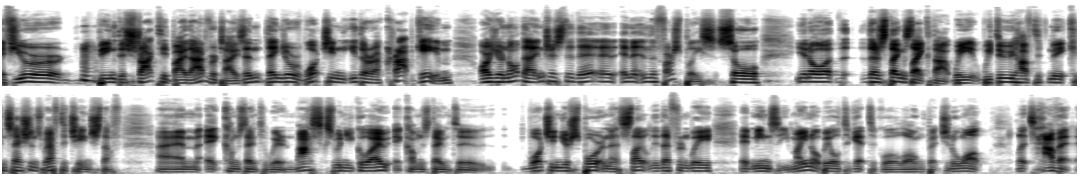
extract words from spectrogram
If you're being distracted by the advertising, then you're watching either a crap game or you're not that interested in, in it in the first place. So, you know, th- there's things like that. We we do have to make concessions, we have to change stuff. Um, it comes down to wearing masks when you go out, it comes down to watching your sport in a slightly different way. It means that you might not be able to get to go along, but you know what? Let's have it.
